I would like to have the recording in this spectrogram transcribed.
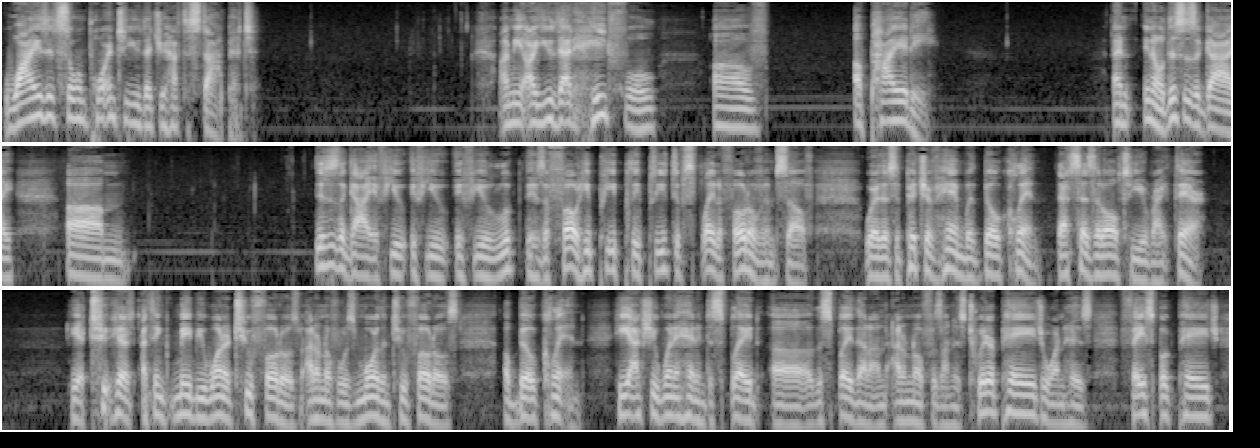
Why is it so important to you that you have to stop it? I mean, are you that hateful of a piety. And you know, this is a guy um this is a guy if you if you if you look there's a photo he, he, he, he displayed a photo of himself where there's a picture of him with bill clinton. That says it all to you right there. He had two he i think maybe one or two photos. I don't know if it was more than two photos of bill clinton he actually went ahead and displayed uh, displayed that on I don't know if it was on his Twitter page or on his Facebook page.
